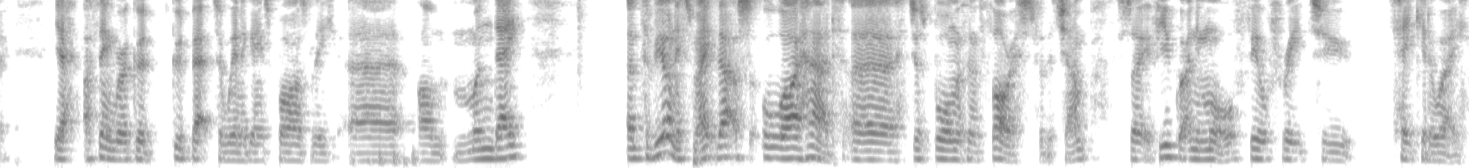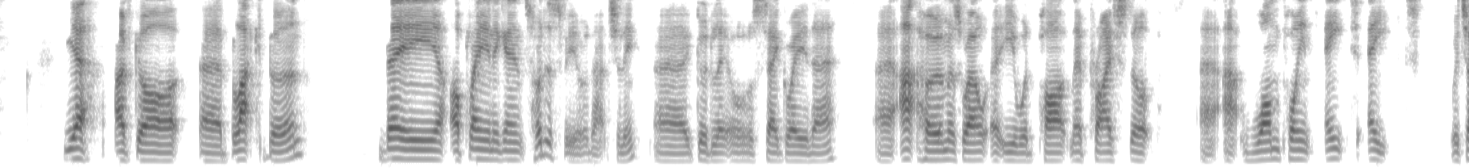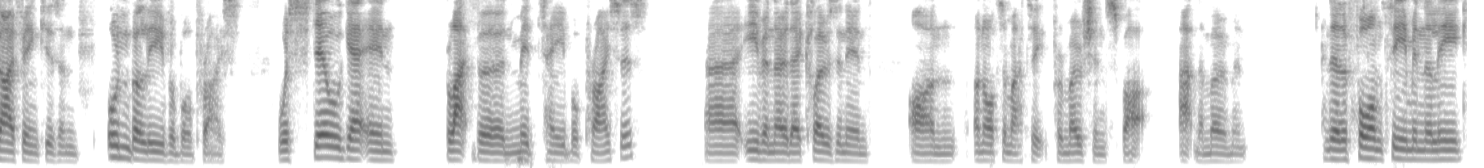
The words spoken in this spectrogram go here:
yeah, I think we're a good good bet to win against Barnsley uh, on Monday. And to be honest, mate, that's all I had. Uh, just Bournemouth and Forest for the champ. So if you've got any more, feel free to take it away. Yeah, I've got uh, Blackburn. They are playing against Huddersfield, actually. Uh, good little segue there. Uh, at home as well at Ewood Park, they're priced up uh, at 1.88, which I think is an unbelievable price. We're still getting Blackburn mid table prices uh, even though they're closing in on an automatic promotion spot at the moment. They're the form team in the league.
